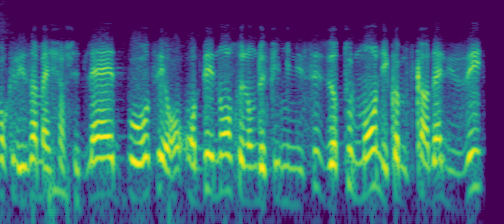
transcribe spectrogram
pour que les hommes aillent chercher de l'aide, pour, on, on, dénonce le nombre de féminicides, tout le monde est comme scandalisé.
